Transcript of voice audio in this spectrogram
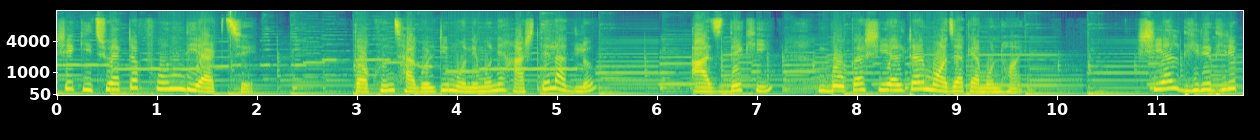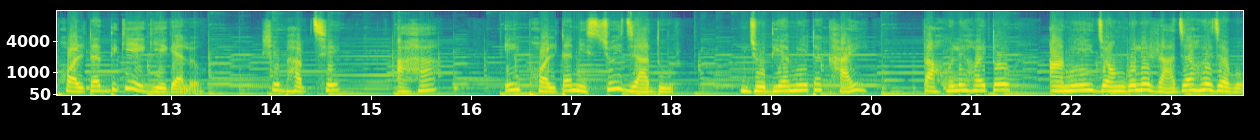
সে কিছু একটা ফোন দিয়ে আসছে তখন ছাগলটি মনে মনে হাসতে লাগল, আজ দেখি বোকা শিয়ালটার মজা কেমন হয়। শিয়াল ধীরে ধীরে ফলটার দিকে এগিয়ে গেল। সে ভাবছে, আহা, এই ফলটা নিশ্চয়ই জাদুর। যদি আমি এটা খাই, তাহলে হয়তো আমি এই জঙ্গলের রাজা হয়ে যাব।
